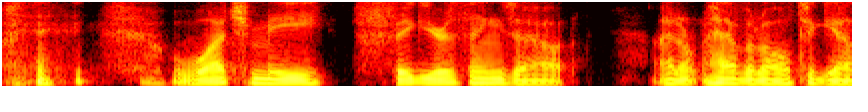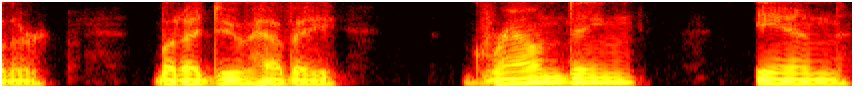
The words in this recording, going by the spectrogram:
watch me figure things out. I don't have it all together, but I do have a grounding in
